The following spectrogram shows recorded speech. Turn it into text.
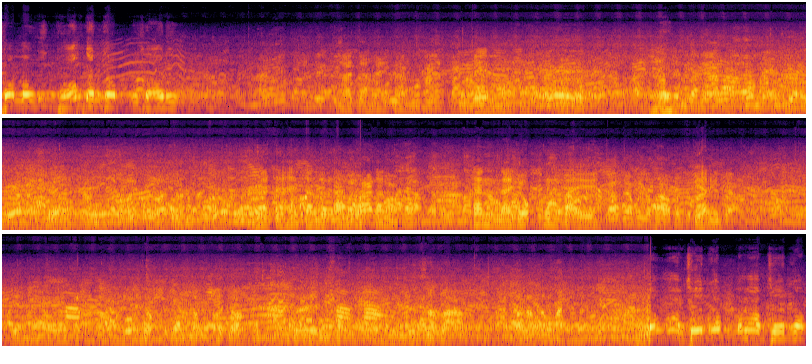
พอเราวิ่งพร้อมกันครับเมื่อเช้านี้น่าจะให้ท่าน ปรานมอบน่าจะให้ท่านประธานท่านท่านนายกขึ้นไปเราจะเป็นภาพคนจะเปลี่ยนเปลี่ยนน้องอ้อมเชิญครับน้องอ้อมเชิญครับ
